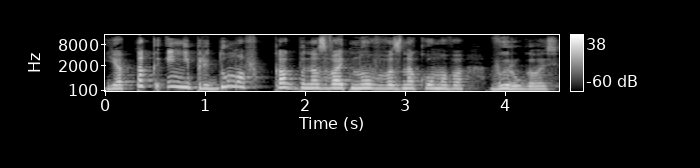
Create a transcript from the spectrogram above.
Я так и не придумав, как бы назвать нового знакомого, выругалась,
